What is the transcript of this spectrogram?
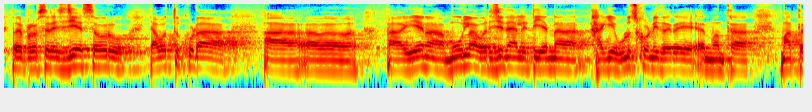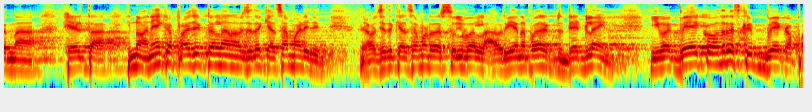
ಅಂದರೆ ಪ್ರೊಫೆಸರ್ ಎಸ್ ಜಿ ಎಸ್ ಅವರು ಯಾವತ್ತೂ ಕೂಡ ಏನು ಮೂಲ ಒರಿಜಿನಾಲಿಟಿಯನ್ನು ಹಾಗೆ ಉಳಿಸ್ಕೊಂಡಿದ್ದಾರೆ ಅನ್ನುವಂಥ ಮಾತನ್ನು ಹೇಳ್ತಾ ಇನ್ನೂ ಅನೇಕ ಪ್ರಾಜೆಕ್ಟಲ್ಲಿ ನಾನು ಅವ್ರ ಜೊತೆ ಕೆಲಸ ಮಾಡಿದ್ದೀನಿ. ಅವ್ರ ಜೊತೆ ಕೆಲಸ ಮಾಡೋದು ಸುಲಭ ಅಲ್ಲ. ಅವ್ರು ಏನಪ್ಪ ಅಂದರೆ ಡೆಡ್ ಲೈನ್ ಇವಾಗ ಬೇಕು ಅಂದರೆ ಸ್ಕ್ರಿಪ್ಟ್ ಬೇಕಪ್ಪ.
